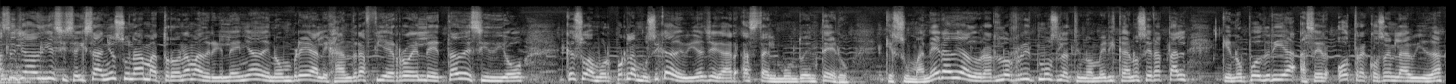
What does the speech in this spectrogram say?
Hace ya 16 años, una matrona madrileña de nombre Alejandra Fierro Eleta decidió que su amor por la música debía llegar hasta el mundo entero, que su manera de adorar los ritmos latinoamericanos era tal que no podría hacer otra cosa en la vida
